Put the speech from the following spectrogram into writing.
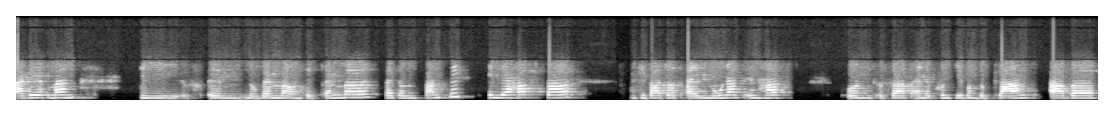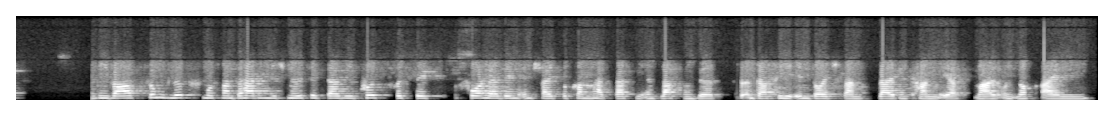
Agerman, die im November und Dezember 2020 in der Haft war. Sie war dort einen Monat in Haft und es war auch eine Kundgebung geplant, aber die war zum Glück, muss man sagen, nicht nötig, da sie kurzfristig vorher den Entscheid bekommen hat, dass sie entlassen wird dass sie in Deutschland bleiben kann erstmal und noch einen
